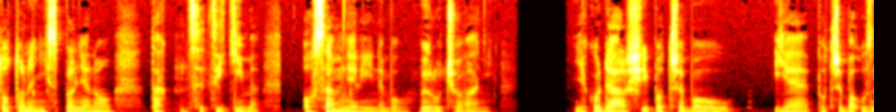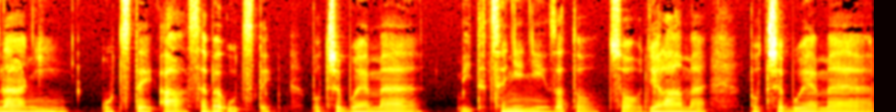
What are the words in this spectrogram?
toto není splněno, tak se cítíme osamělí nebo vylučovaní. Jako další potřebou je potřeba uznání, úcty a sebeúcty. Potřebujeme být ceněni za to, co děláme, potřebujeme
